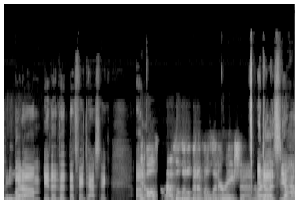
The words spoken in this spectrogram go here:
But yeah. um, it, that, that that's fantastic. Um, it also has a little bit of alliteration, right? It does, yeah.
